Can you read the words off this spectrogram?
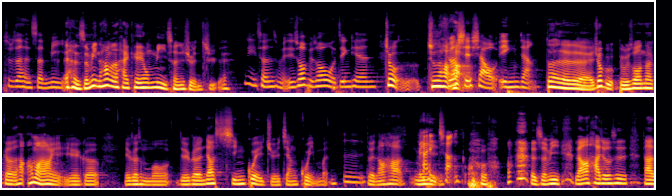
是不是很神秘哎、？很神秘，他们还可以用昵称选举、哎，昵称什么？你说，比如说我今天，就就是他比如说写小英这样，对对对对，就比比如说那个他他们好像有有一个有一个什么有一个人叫新贵绝江贵门，嗯，对，然后他媒体太长，很神秘，然后他就是他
